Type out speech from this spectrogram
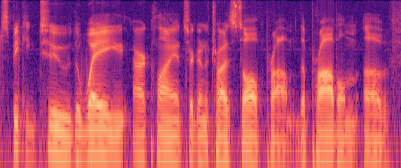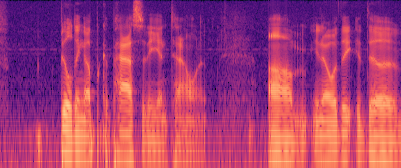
speaking to the way our clients are going to try to solve problem the problem of building up capacity and talent. Um, you know the the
